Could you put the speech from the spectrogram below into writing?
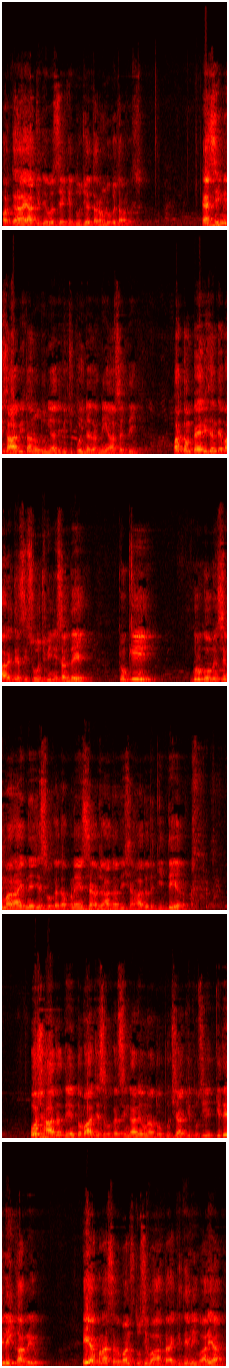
ਔਰ ਕਰਾਇਆ ਕਿਤੇ ਵਸੇ ਕਿ ਦੂਜੇ ਧਰਮ ਨੂੰ ਬਚਾਉਣ ਵਾਸਤੇ। ਐਸੀ ਮਿਸਾਲ ਵੀ ਤੁਹਾਨੂੰ ਦੁਨੀਆ ਦੇ ਵਿੱਚ ਕੋਈ ਨਜ਼ਰ ਨਹੀਂ ਆ ਸਕਦੀ ਔਰ ਕੰਪੈਰੀਜ਼ਨ ਦੇ ਬਾਰੇ ਤੇ ਅਸੀਂ ਸੋਚ ਵੀ ਨਹੀਂ ਸਕਦੇ ਕਿਉਂਕਿ ਗੁਰੂ ਗੋਬਿੰਦ ਸਿੰਘ ਮਹਾਰਾਜ ਨੇ ਜਿਸ ਵਕਤ ਆਪਣੇ ਸਾਹਿਬਜ਼ਾਦਿਆਂ ਦੀ ਸ਼ਹਾਦਤ ਕੀਤੀ ਹੈ ਉਹ ਸ਼ਹਾਦਤ ਦੇਣ ਤੋਂ ਬਾਅਦ ਜਿਸ ਵਕਤ ਸਿੰਘਾਂ ਨੇ ਉਹਨਾਂ ਤੋਂ ਪੁੱਛਿਆ ਕਿ ਤੁਸੀਂ ਇਹ ਕਿਹਦੇ ਲਈ ਕਰ ਰਹੇ ਹੋ? ਇਹ ਆਪਣਾ ਸਰਬੰਸ ਤੁਸੀਂ ਵਾਰਤਾ ਕਿਹਦੇ ਲਈ ਵਾਰਿਆ?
